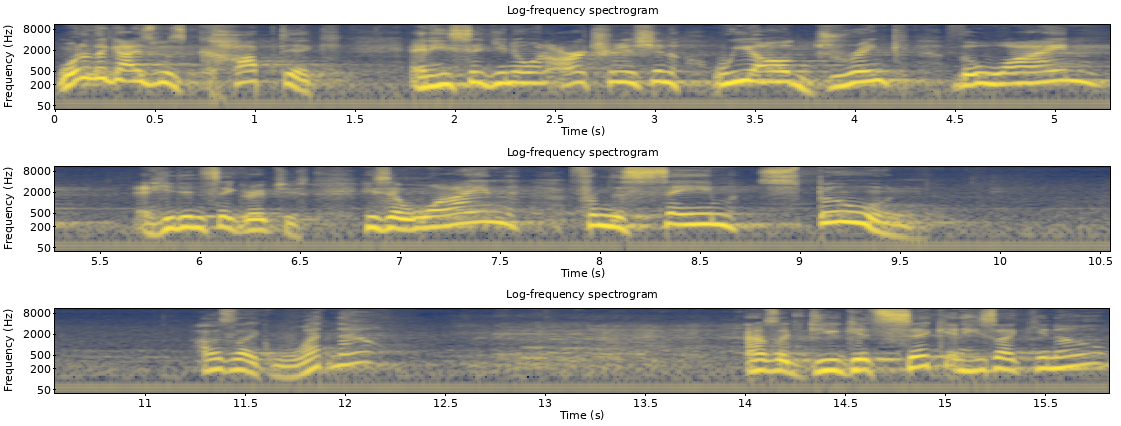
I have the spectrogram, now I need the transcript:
One of the guys was Coptic, and he said, You know, in our tradition, we all drink the wine, and he didn't say grape juice. He said, Wine from the same spoon. I was like, What now? I was like, Do you get sick? And he's like, You know,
